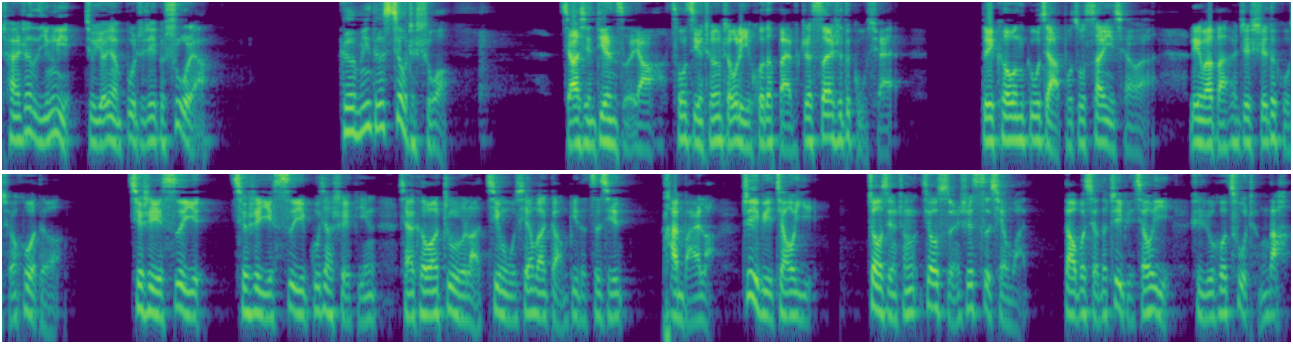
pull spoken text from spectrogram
产生的盈利就远远不止这个数量。葛明德笑着说：“嘉信电子呀，从景城手里获得百分之三十的股权，对科王的估价不足三亿千万。另外百分之十的股权获得，却是以四亿，却是以四亿估价水平向科王注入了近五千万港币的资金。坦白了，这笔交易，赵景成就损失四千万。倒不晓得这笔交易是如何促成的。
